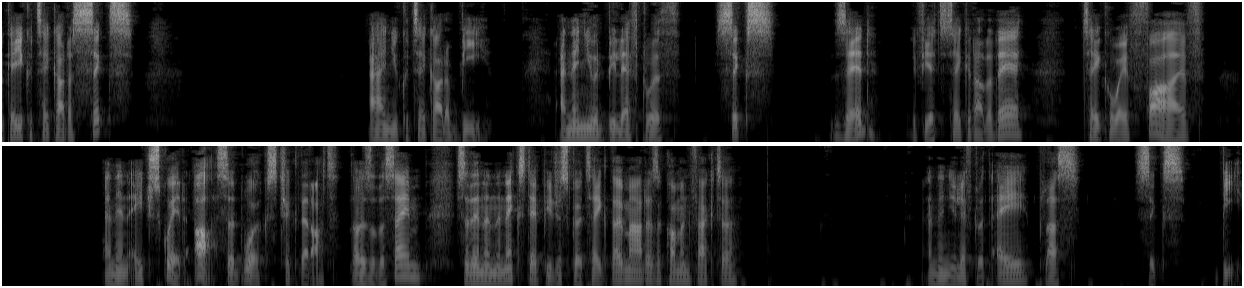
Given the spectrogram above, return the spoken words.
Okay, you could take out a 6, and you could take out a b. And then you would be left with 6z, if you had to take it out of there, take away 5, and then h squared. Ah, so it works. Check that out. Those are the same. So then in the next step, you just go take them out as a common factor. And then you're left with a plus 6b.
